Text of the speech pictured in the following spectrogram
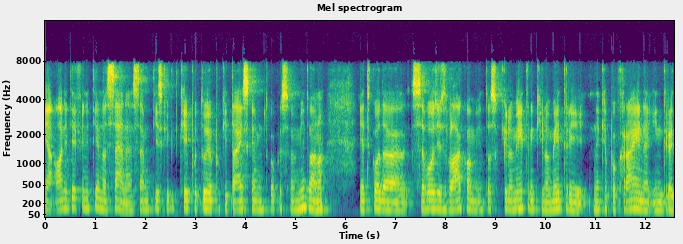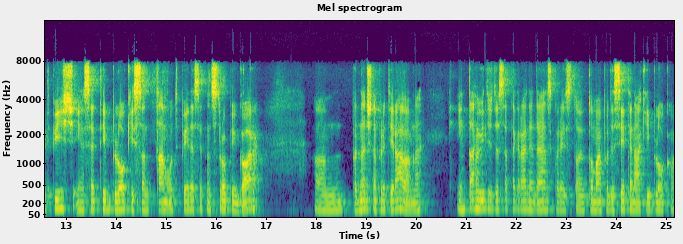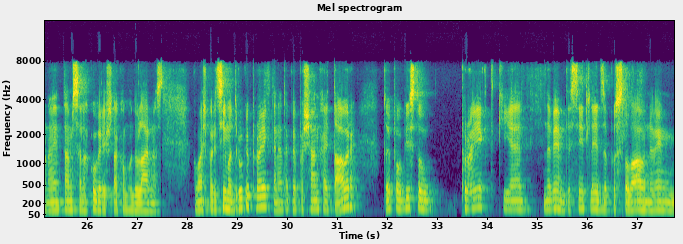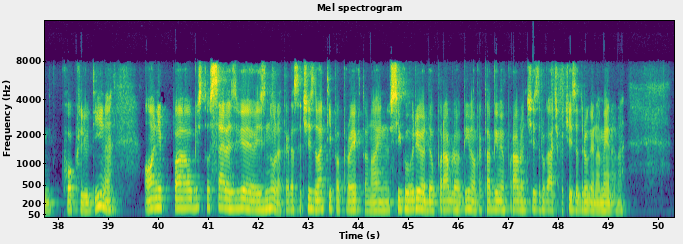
Ja, oni definitivno se ne, sem tisti, ki potuje po kitajskem, tako kot so mi dva. No. Je tako, da se vozi z vlakom in to so kilometri in kilometri neke pokrajine in gradbišč, in vse ti bloki so tam od 50 nadstropij gor. Um, pa neč ne pretiravam. Ne. In tam vidiš, da se ta gradnja dejansko res, to, to ima po deset enakih blokov ne, in tam se lahko greš tako modularnost. Ko imaš pa recimo druge projekte, ne, tako je pa Shanghai Tower, to je pa v bistvu projekt, ki je ne vem, deset let zaposloval ne vem koliko ljudi, ne, oni pa v bistvu vse razvijajo iz nule, tako da sta čist dva tipa projektov. No, in vsi govorijo, da uporabljajo BIM, ampak ta BIM je uporabljen čist drugače, pa čist za druge namene. Ne.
